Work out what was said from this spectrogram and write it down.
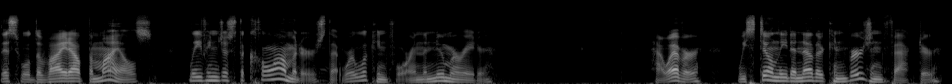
This will divide out the miles, leaving just the kilometers that we're looking for in the numerator. However, we still need another conversion factor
